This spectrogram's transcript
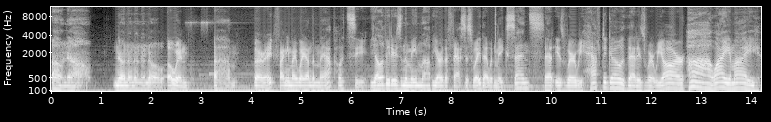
Oh no. No, no, no, no, no. Owen. Um, alright, finding my way on the map. Let's see. The elevators in the main lobby are the fastest way. That would make sense. That is where we have to go. That is where we are. Ah, why am I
